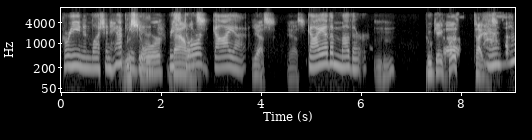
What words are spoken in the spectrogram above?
green and lush and happy again. restore, Restore balance. Gaia, Yes, yes. Gaia the mother." hmm Who gave Uh, birth to Titans? Mhm.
